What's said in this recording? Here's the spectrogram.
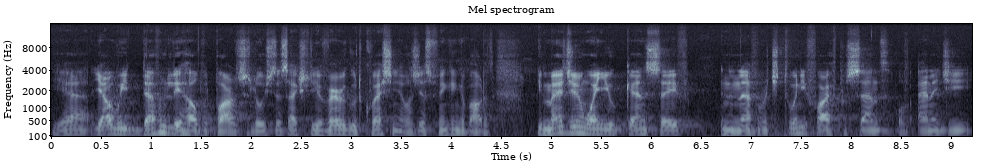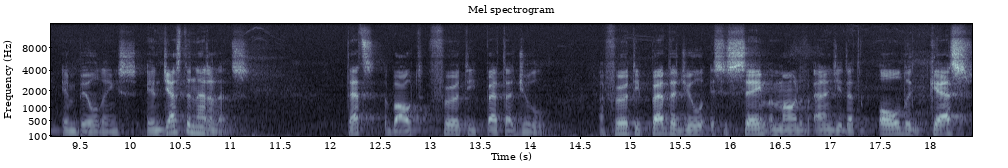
Yeah, yeah, we definitely help with part of the solution. That's actually a very good question. I was just thinking about it. Imagine when you can save in an average 25% of energy in buildings in just the Netherlands. That's about 30 petajoule. And 30 petajoule is the same amount of energy that all the gas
